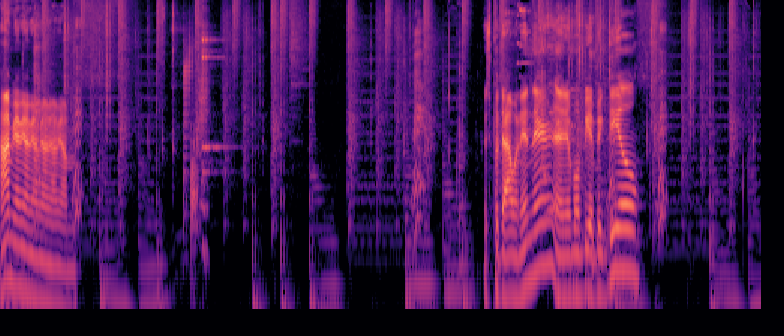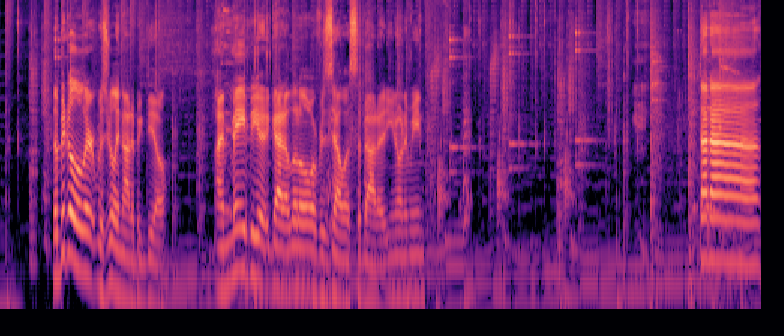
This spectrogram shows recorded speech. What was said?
Hum, yum, yum, yum, yum, yum, yum. Just put that one in there, and it won't be a big deal. The beetle alert was really not a big deal. I maybe got a little overzealous about it, you know what I mean? Ta-da!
